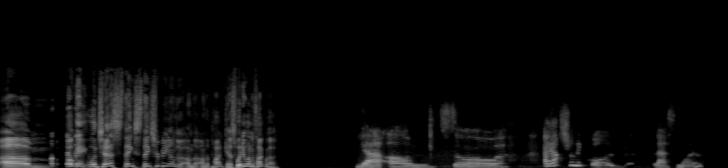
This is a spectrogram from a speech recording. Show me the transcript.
Um, okay, Okay. well, Jess, thanks, thanks for being on the on the on the podcast. What do you want to talk about? Yeah. Um. So, I actually called last month,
